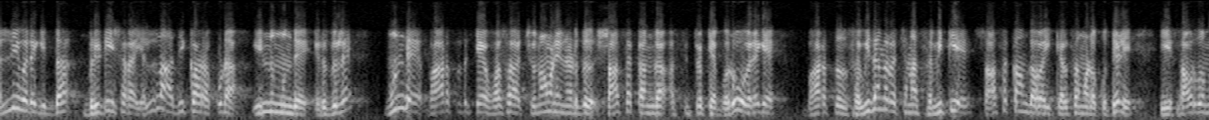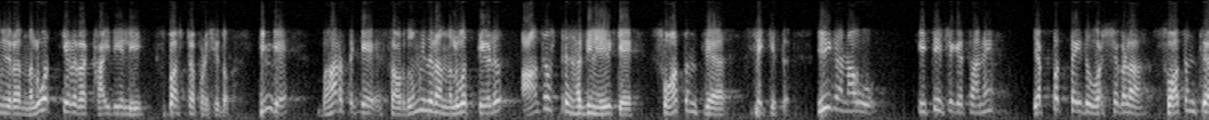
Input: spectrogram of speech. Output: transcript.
ಅಲ್ಲಿವರೆಗಿದ್ದ ಬ್ರಿಟಿಷರ ಎಲ್ಲ ಅಧಿಕಾರ ಕೂಡ ಇನ್ನು ಮುಂದೆ ಇರುದಿಲ್ಲ ಮುಂದೆ ಭಾರತಕ್ಕೆ ಹೊಸ ಚುನಾವಣೆ ನಡೆದು ಶಾಸಕಾಂಗ ಅಸ್ತಿತ್ವಕ್ಕೆ ಬರುವವರೆಗೆ ಭಾರತದ ಸಂವಿಧಾನ ರಚನಾ ಸಮಿತಿಯೇ ಶಾಸಕಾಂಗವಾಗಿ ಕೆಲಸ ಮಾಡೋಕಂತೇಳಿ ಈ ಸಾವಿರದ ಒಂಬೈನೂರ ನಲವತ್ತೇಳರ ಕಾಯ್ದೆಯಲ್ಲಿ ಸ್ಪಷ್ಟಪಡಿಸಿತು ಹಿಂಗೆ ಭಾರತಕ್ಕೆ ಸಾವಿರದ ಒಂಬೈನೂರ ನಲವತ್ತೇಳು ಆಗಸ್ಟ್ ಹದಿನೈದಕ್ಕೆ ಸ್ವಾತಂತ್ರ್ಯ ಸಿಕ್ಕಿತ್ತು. ಈಗ ನಾವು ಇತ್ತೀಚೆಗೆ ತಾನೇ ಎಪ್ಪತ್ತೈದು ವರ್ಷಗಳ ಸ್ವಾತಂತ್ರ್ಯ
